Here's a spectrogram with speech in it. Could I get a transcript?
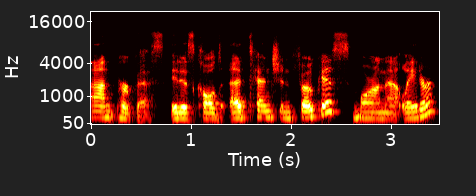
on purpose. It is called attention focus. More on that later.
